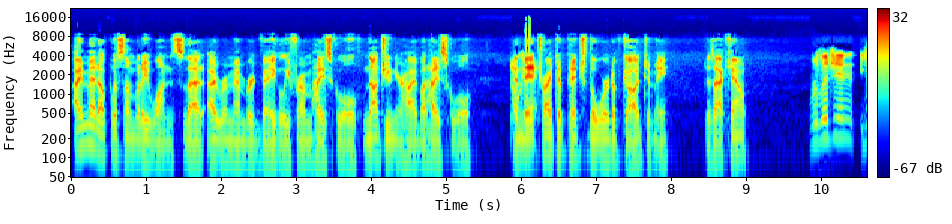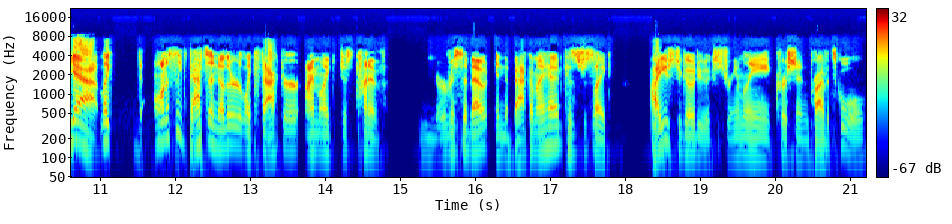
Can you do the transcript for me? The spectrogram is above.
I met up with somebody once that I remembered vaguely from high school, not junior high, but high school, and Okay. they tried to pitch the word of God to me. Does that count? religion yeah like honestly that's another like factor i'm like just kind of nervous about in the back of my head because it's just like i used to go to extremely christian private school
